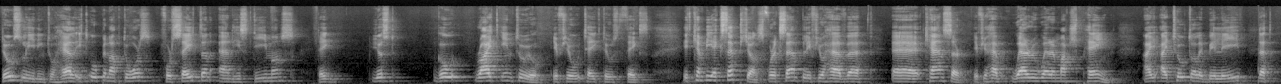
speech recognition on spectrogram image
those leading to hell, it open up doors for Satan and his demons. They just go right into you if you take those things. It can be exceptions. For example, if you have uh, uh, cancer, if you have very, very much pain, I, I totally believe that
